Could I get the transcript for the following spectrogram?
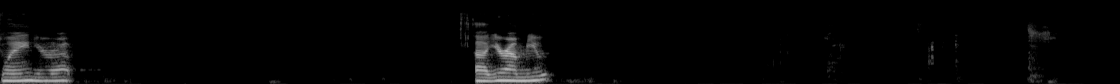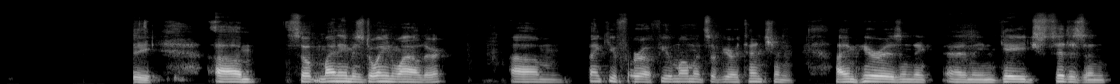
Dwayne, you're up. Uh, you're on mute. Um, so my name is Dwayne Wilder. Um, thank you for a few moments of your attention. I am here as an, an, engaged citizen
